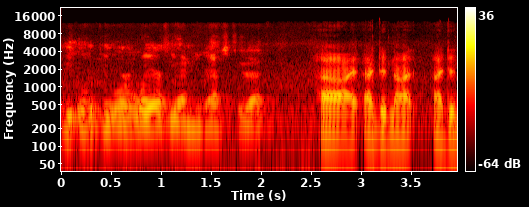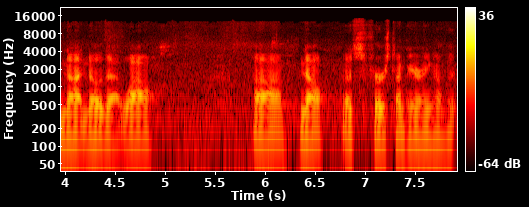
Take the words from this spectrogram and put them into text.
if you if you were aware, if you had any reaction to that. Uh, I, I did not. I did not know that. Wow. Uh, no, that's the first I'm hearing of it.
